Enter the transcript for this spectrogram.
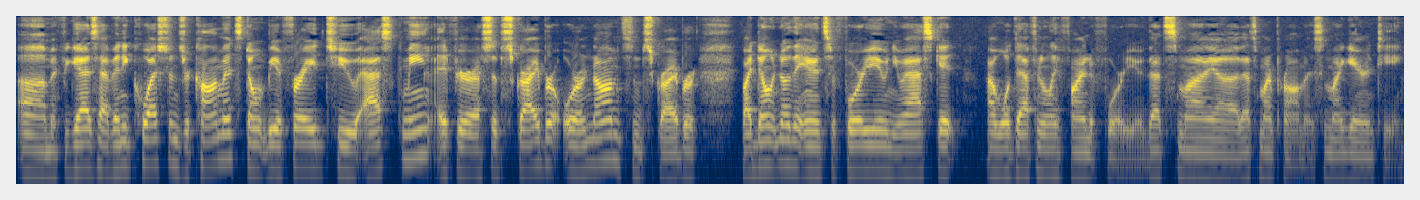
Um, if you guys have any questions or comments, don't be afraid to ask me. If you're a subscriber or a non-subscriber, if I don't know the answer for you and you ask it, I will definitely find it for you. That's my uh, that's my promise and my guarantee.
